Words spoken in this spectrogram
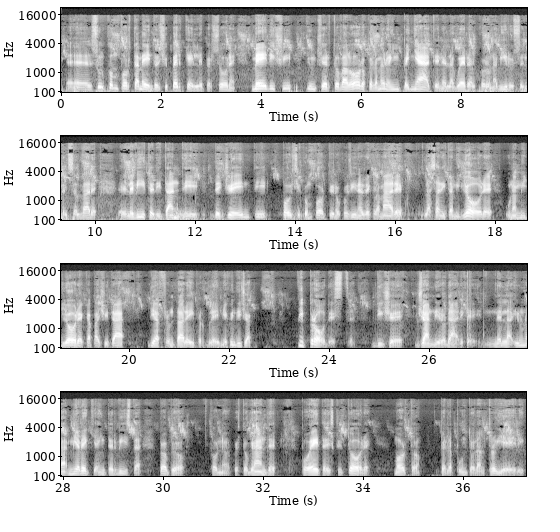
eh, sul comportamento, dice perché le persone medici di un certo valore, o perlomeno impegnate nella guerra al coronavirus e nel salvare eh, le vite di tanti degenti, poi si comportino così nel reclamare la sanità migliore, una migliore capacità di affrontare i problemi. E quindi dice, qui prodest, dice Gianni Rodari, che nella, in una mia vecchia intervista proprio con questo grande poeta e scrittore morto per l'appunto l'altro ieri,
